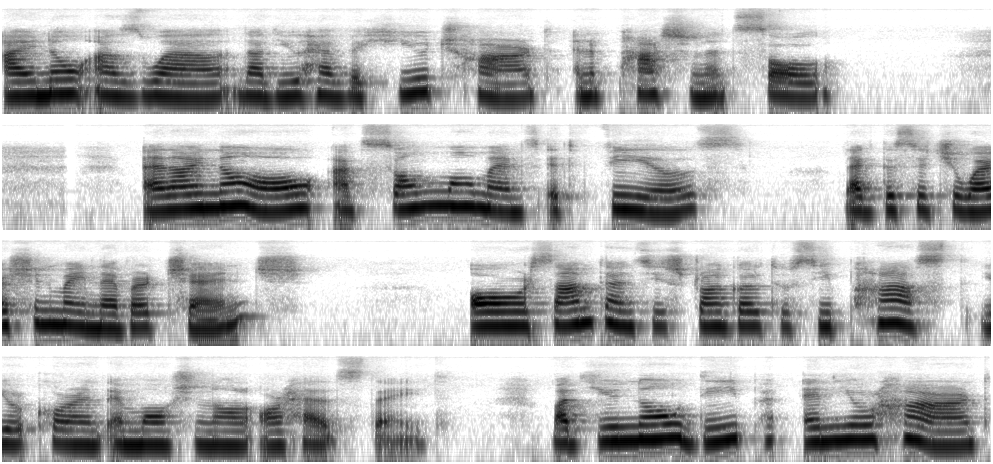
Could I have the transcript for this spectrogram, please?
I know as well that you have a huge heart and a passionate soul. And I know at some moments it feels like the situation may never change, or sometimes you struggle to see past your current emotional or health state. But you know deep in your heart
